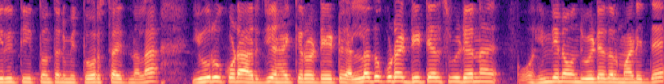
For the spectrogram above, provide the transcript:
ಈ ರೀತಿ ಇತ್ತು ಅಂತ ನಿಮಗೆ ತೋರಿಸ್ತಾ ಇದ್ನಲ್ಲ, ಇವರು ಕೂಡ ಅರ್ಜಿ ಹಾಕಿರೋ ಡೇಟು ಎಲ್ಲದೂ ಕೂಡ ಡೀಟೇಲ್ಸ್ ವಿಡಿಯೋನ ಹಿಂದಿನ ಒಂದು ವಿಡಿಯೋದಲ್ಲಿ ಮಾಡಿದ್ದೆ.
